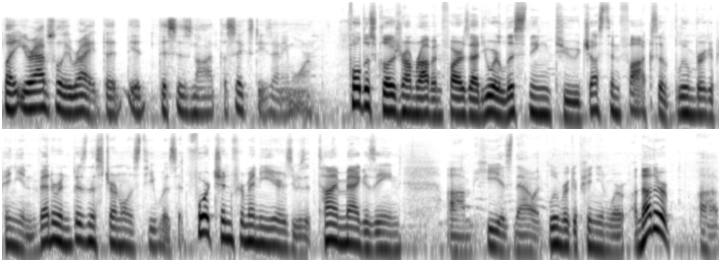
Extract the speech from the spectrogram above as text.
But you're absolutely right that it, this is not the 60s anymore. Full disclosure, I'm Roben Farzad. You are listening to Justin Fox of Bloomberg Opinion, veteran business journalist. He was at Fortune for many years. He was at Time Magazine. Um, he is now at Bloomberg Opinion, where another uh,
